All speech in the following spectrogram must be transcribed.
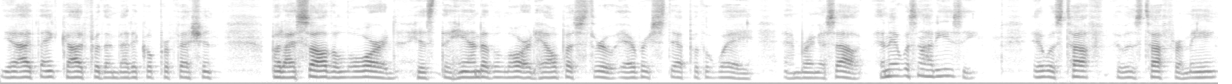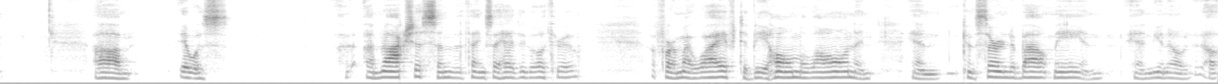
Yeah, I thank God for the medical profession. But I saw the Lord, his the hand of the Lord help us through every step of the way and bring us out. And it was not easy. It was tough. It was tough for me. Um, it was obnoxious, some of the things I had to go through. For my wife to be home alone and, and concerned about me and, and you know, uh,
